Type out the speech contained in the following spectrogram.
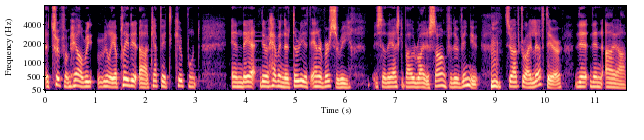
a trip from hell. Re- really, I played at uh, Café de Keerpunt, and they they were having their 30th anniversary. So they asked if I would write a song for their venue. So after I left there, then then I uh,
